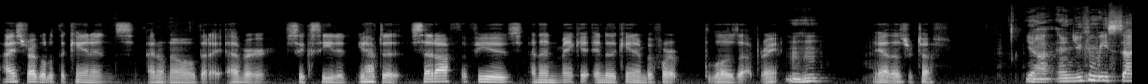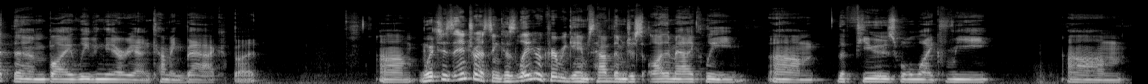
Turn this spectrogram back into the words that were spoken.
I struggled with the cannons. I don't know that I ever succeeded. You have to set off the fuse and then make it into the cannon before it blows up, right? Mm-hmm. Yeah, those are tough. Yeah, and you can reset them by leaving the area and coming back, but um, which is interesting because later Kirby games have them just automatically. Um, the fuse will like re, um,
